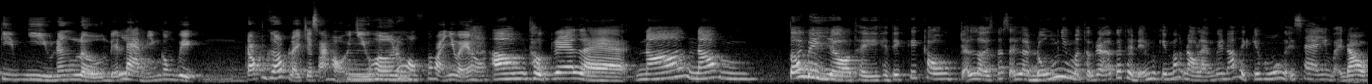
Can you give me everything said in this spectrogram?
Kim nhiều năng lượng để làm những công việc đóng góp lại cho xã hội nhiều hơn đúng không? Có phải như vậy không? Um, thực ra là nó nó tới bây giờ thì thì cái câu trả lời nó sẽ là đúng nhưng mà thực ra ở cái thời điểm mà kim bắt đầu làm cái đó thì kim không có nghĩ xa như vậy đâu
